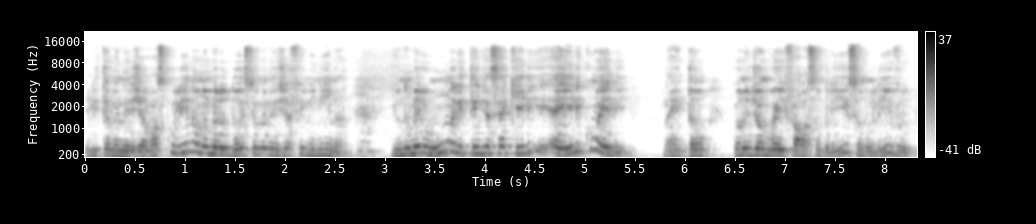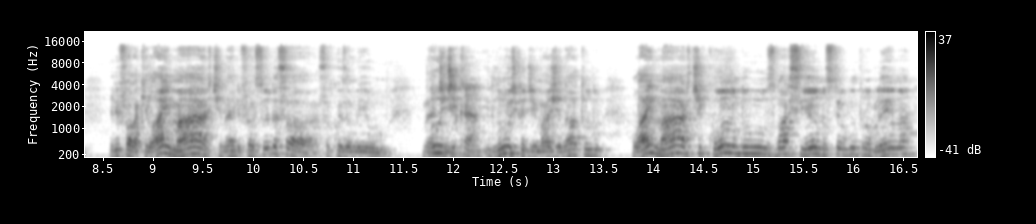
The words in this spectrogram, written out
ele tem uma energia masculina, o número 2 tem uma energia feminina. É. E o número 1 um, ele tende a ser aquele, é ele com ele. Né? Então, quando o John Gray fala sobre isso no livro, ele fala que lá em Marte, né, ele faz toda essa, essa coisa meio né, lúdica. De, lúdica de imaginar tudo. Lá em Marte, quando os marcianos têm algum problema,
